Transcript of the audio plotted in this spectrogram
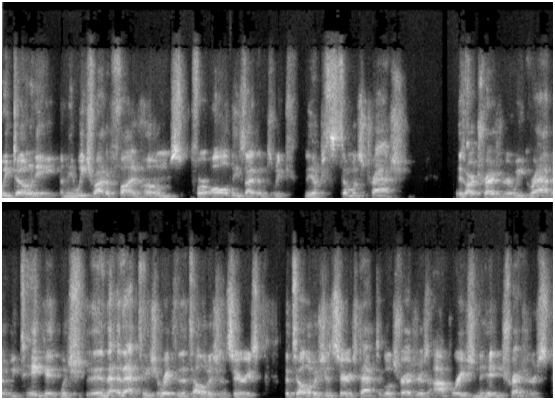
we donate. I mean, we try to find homes for all these items. We, you know, someone's trash is our treasure. We grab it, we take it, which, and that, and that takes you right to the television series. The television series Tactical Treasures, Operation Hidden Treasures,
